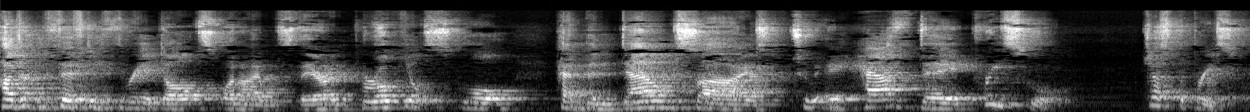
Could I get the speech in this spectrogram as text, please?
153 adults when I was there, and the parochial school had been downsized to a half day preschool, just the preschool.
